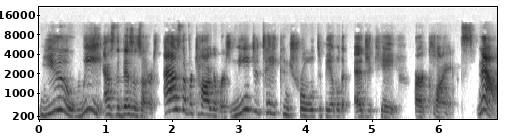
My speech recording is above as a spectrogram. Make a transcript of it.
you, we as the business owners, as the photographers, need to take control to be able to educate our clients. Now,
